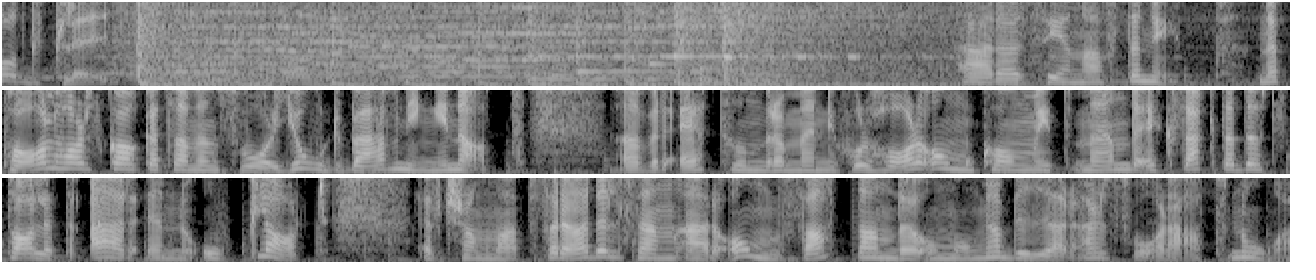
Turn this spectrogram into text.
Podplay. Här är senaste nytt. Nepal har skakats av en svår jordbävning i natt. Över 100 människor har omkommit men det exakta dödstalet är ännu oklart eftersom att förödelsen är omfattande och många byar är svåra att nå.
